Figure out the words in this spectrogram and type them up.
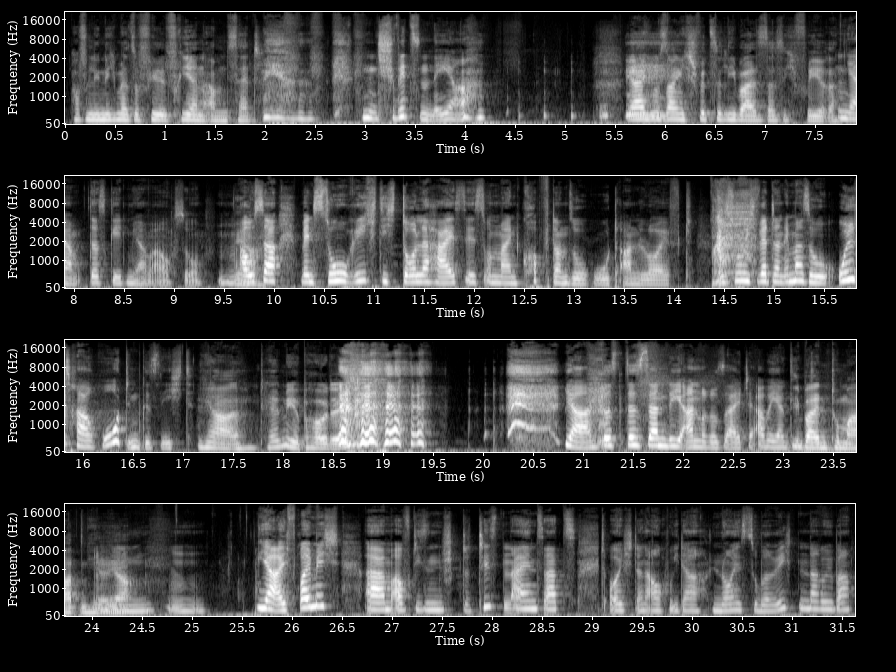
Hoffentlich nicht mehr so viel frieren am Set. Schwitzen eher. Ja, ich muss sagen, ich schwitze lieber, als dass ich friere. Ja, das geht mir aber auch so. Mhm. Ja. Außer wenn es so richtig dolle heiß ist und mein Kopf dann so rot anläuft. Du, ich werde dann immer so ultra rot im Gesicht. Ja, tell me about it. Ja, das, das ist dann die andere Seite. Aber ja, Die gut. beiden Tomaten hier, ja. Mhm. Ja, ich freue mich ähm, auf diesen Statisteneinsatz und euch dann auch wieder Neues zu berichten darüber.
